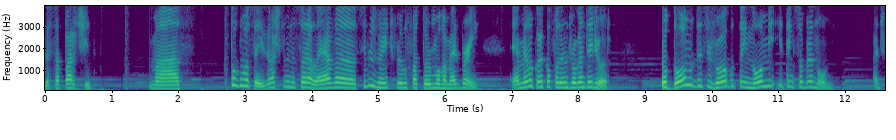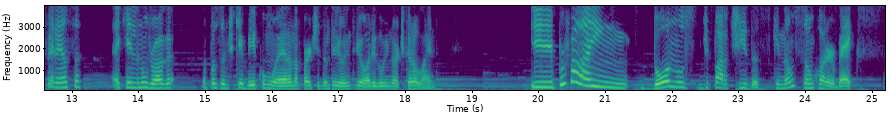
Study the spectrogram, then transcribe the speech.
dessa partida. Mas tô com vocês, eu acho que Minnesota leva simplesmente pelo fator Mohamed Brain. É a mesma coisa que eu falei no jogo anterior. O dono desse jogo tem nome e tem sobrenome. A diferença é que ele não joga na posição de QB como era na partida anterior entre Oregon e North Carolina. E por falar em donos de partidas que não são quarterbacks,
